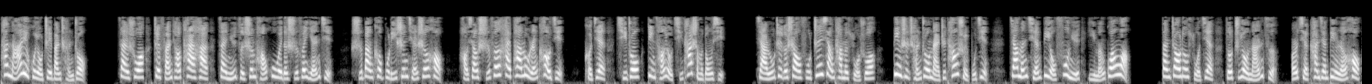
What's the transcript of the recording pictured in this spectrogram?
她哪里会有这般沉重？再说这樊条太汉在女子身旁护卫的十分严谨，时半刻不离身前身后，好像十分害怕路人靠近，可见其中定藏有其他什么东西。假如这个少妇真像他们所说，定是沉重乃至汤水不进，家门前必有妇女倚门观望。但赵六所见，则只有男子，而且看见病人后，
